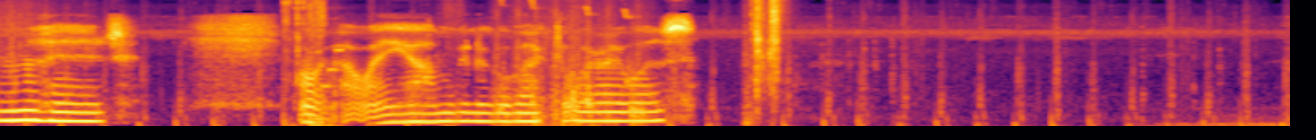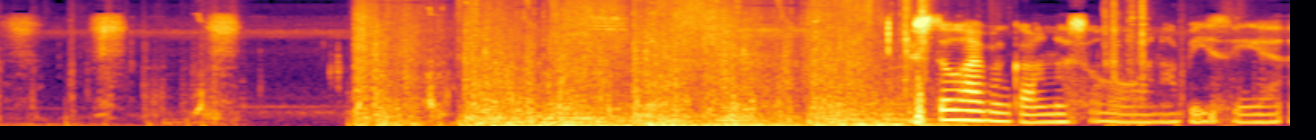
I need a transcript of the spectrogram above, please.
I'm gonna head over that way. Yeah, I'm gonna go back to where I was. I still haven't gotten a solo on a PC yet.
